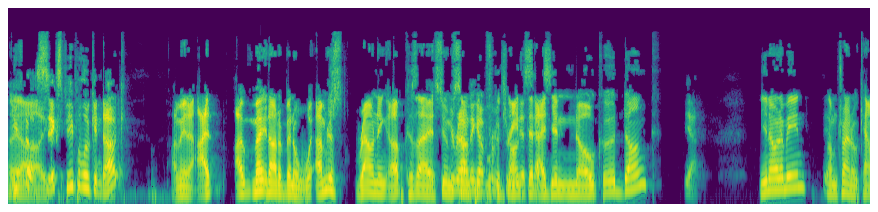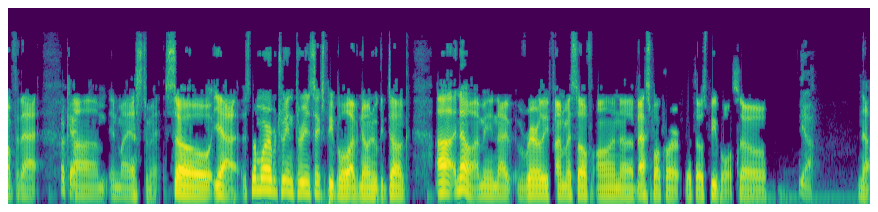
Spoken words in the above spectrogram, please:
You know like- six people who can dunk. I mean, I I might not have been aware. I'm just rounding up because I assume You're some people could dunk that I didn't know could dunk. Yeah. You know what I mean? I'm trying to account for that. Okay. Um, in my estimate. So yeah, somewhere between three and six people I've known who could dunk. Uh, no, I mean I rarely find myself on a basketball court with those people. So Yeah. no,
